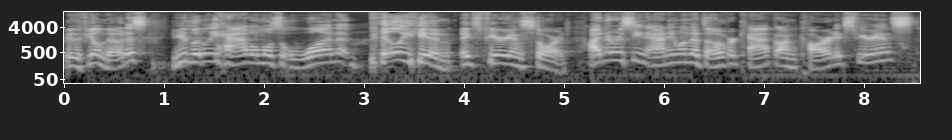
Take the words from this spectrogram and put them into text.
because if you'll notice, you literally have almost 1 billion experience storage. I've never seen anyone that's overcapped on card experience.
